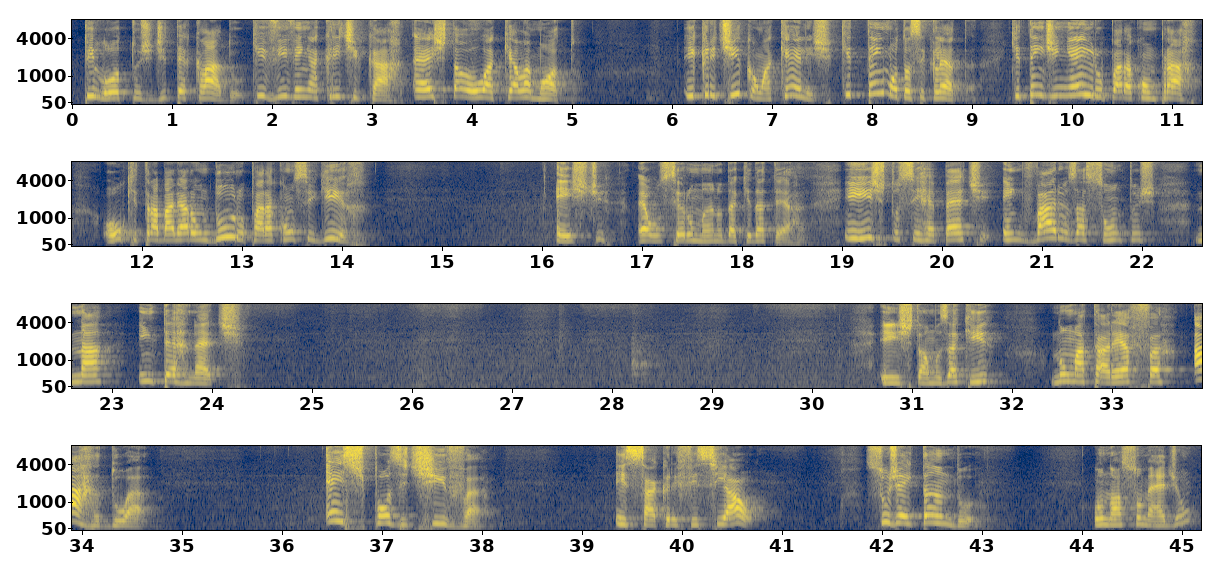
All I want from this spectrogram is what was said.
Pilotos de teclado que vivem a criticar esta ou aquela moto. E criticam aqueles que têm motocicleta, que têm dinheiro para comprar ou que trabalharam duro para conseguir este é o ser humano daqui da Terra. E isto se repete em vários assuntos na internet. E estamos aqui numa tarefa árdua, expositiva e sacrificial, sujeitando o nosso médium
